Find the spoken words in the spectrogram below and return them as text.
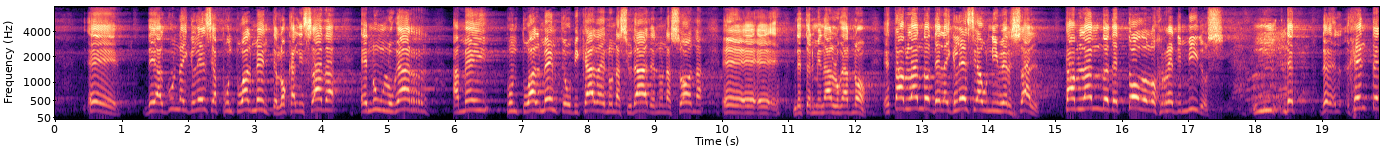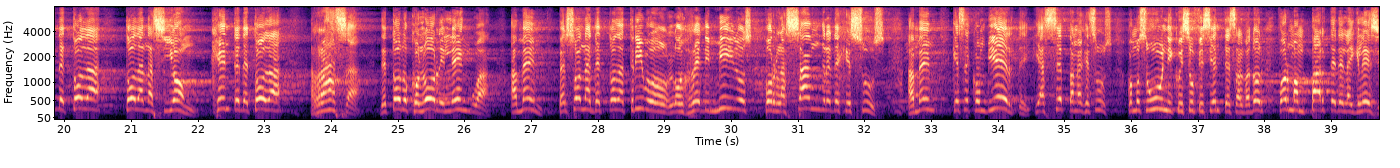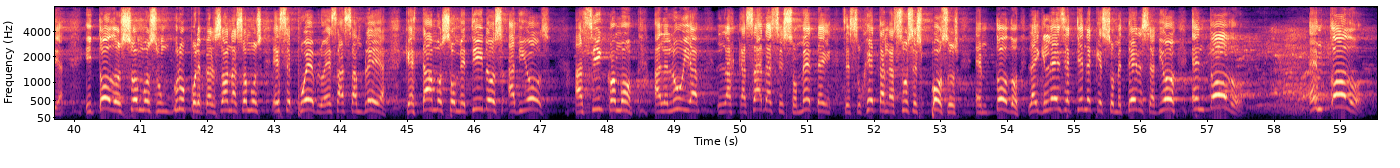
eh, de alguna iglesia puntualmente localizada en un lugar, amén, puntualmente ubicada en una ciudad, en una zona, eh, eh, eh, determinado lugar, no. Está hablando de la iglesia universal, está hablando de todos los redimidos, mm, de, gente de toda, toda nación, gente de toda raza, de todo color y lengua, amén. Personas de toda tribu, los redimidos por la sangre de Jesús. Amén. Que se convierten, que aceptan a Jesús como su único y suficiente Salvador, forman parte de la iglesia. Y todos somos un grupo de personas, somos ese pueblo, esa asamblea, que estamos sometidos a Dios. Así como, aleluya, las casadas se someten, se sujetan a sus esposos en todo. La iglesia tiene que someterse a Dios en todo. En todo.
